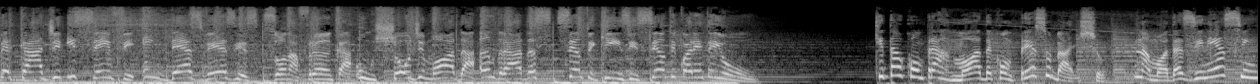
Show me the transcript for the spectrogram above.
Hipercard e Senf em 10 vezes. Zona Franca, um show de moda. Andradas 115 e 141. Que tal comprar moda com preço baixo? Na Modazine é assim.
